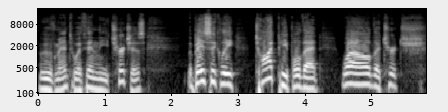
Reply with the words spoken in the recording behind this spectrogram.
movement within the churches basically taught people that, well, the church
